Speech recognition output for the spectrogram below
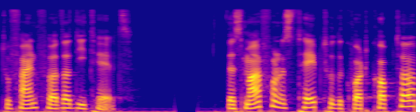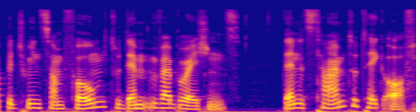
to find further details. The smartphone is taped to the quadcopter between some foam to dampen vibrations. Then it's time to take off.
